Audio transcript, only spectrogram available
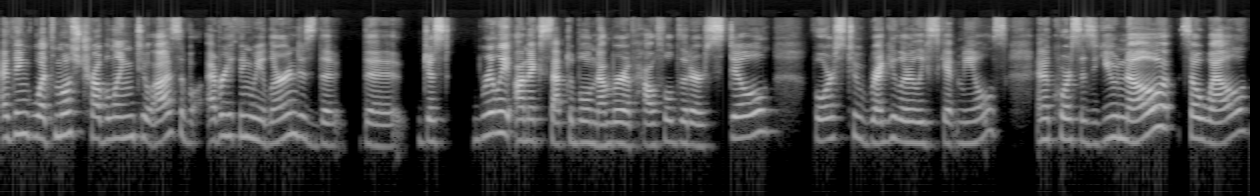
I think what's most troubling to us of everything we learned is the the just really unacceptable number of households that are still forced to regularly skip meals. And of course, as you know so well,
